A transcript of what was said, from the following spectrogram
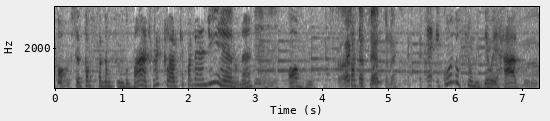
Pô, você topa fazer um filme do Batman, é claro que é pra ganhar dinheiro, né? Uhum. Óbvio. Vai Só que dá que certo, né? É, e quando o filme deu errado,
